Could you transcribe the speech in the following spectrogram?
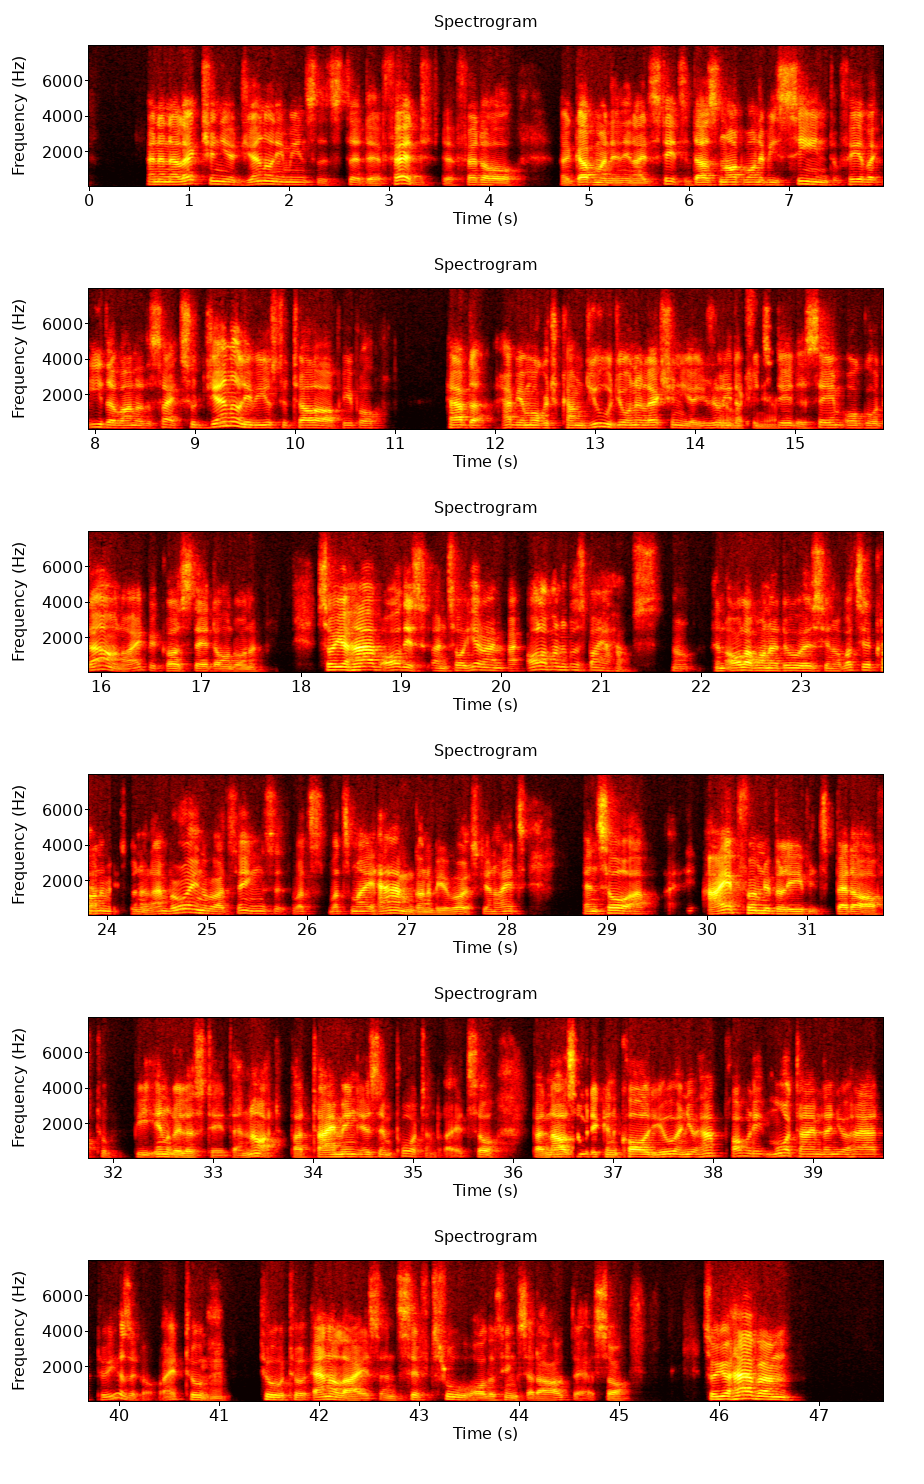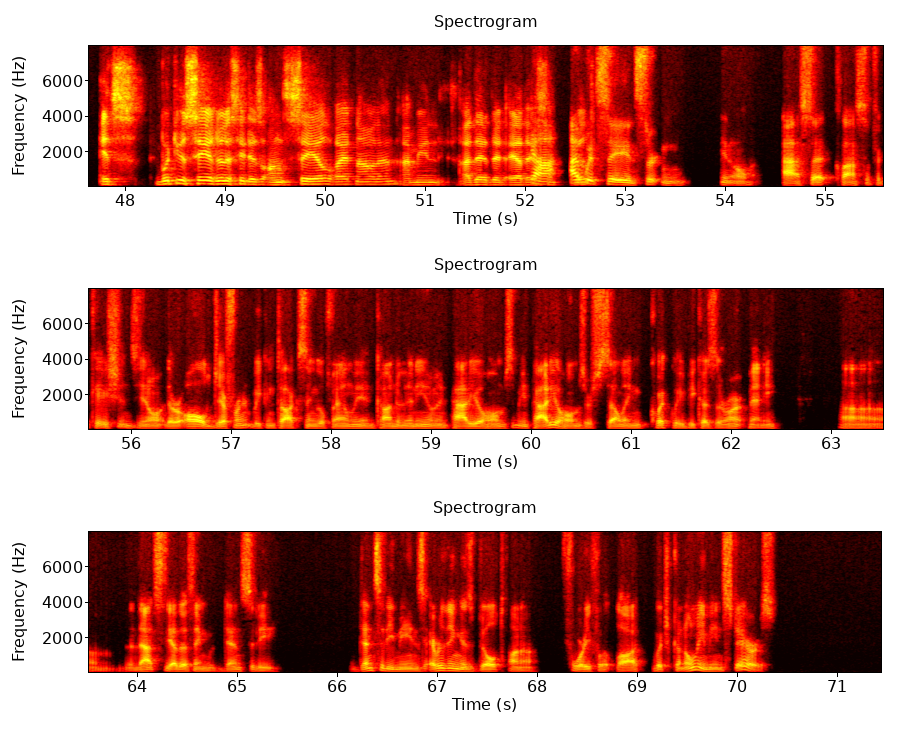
and an election year generally means that the, the Fed, the federal uh, government in the United States, does not want to be seen to favor either one of the sides. So generally, we used to tell our people, have the have your mortgage come due during election year. Usually, the rates year. stay the same or go down, right? Because they don't want to. So you have all this, and so here I'm. I, all I want to do is buy a house, no, and all I want to do is, you know, what's the economy going to? I'm worrying about things. What's what's my ham going to be worst? You know, it's, and so uh, I firmly believe it's better off to be in real estate than not. But timing is important, right? So, but now somebody can call you, and you have probably more time than you had two years ago, right? To Mhm. To to analyze and sift through all the things that are out there. So, so you have um, it's would you say real estate is on sale right now? Then I mean, are there that are there Yeah, some I would say in certain, you know, asset classifications, you know, they're all different. We can talk single family and condominium and patio homes. I mean, patio homes are selling quickly because there aren't many. Um, and that's the other thing with density. Density means everything is built on a 40 foot lot, which can only mean stairs.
